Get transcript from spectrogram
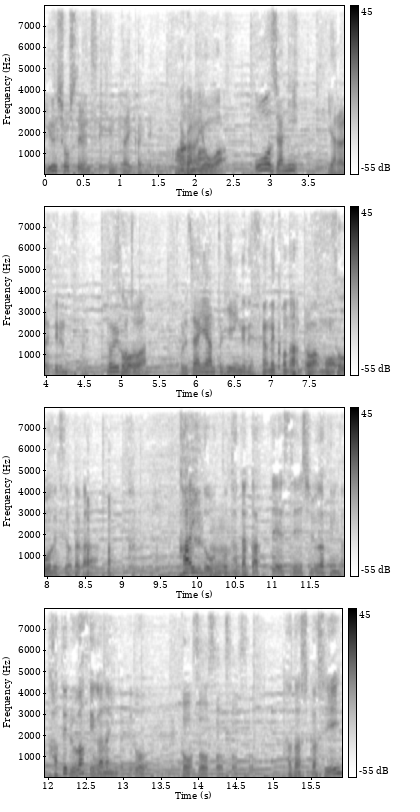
優勝してるんですよ県大会で。だかあら要は王者にやられてるんですよね。ということはこれジャイアントキリングですよねこの後はもう。そうですよ。だから カイドウと戦って青州学園が勝てるわけがないんだけど。そうそうそうそうそう。ただしかし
